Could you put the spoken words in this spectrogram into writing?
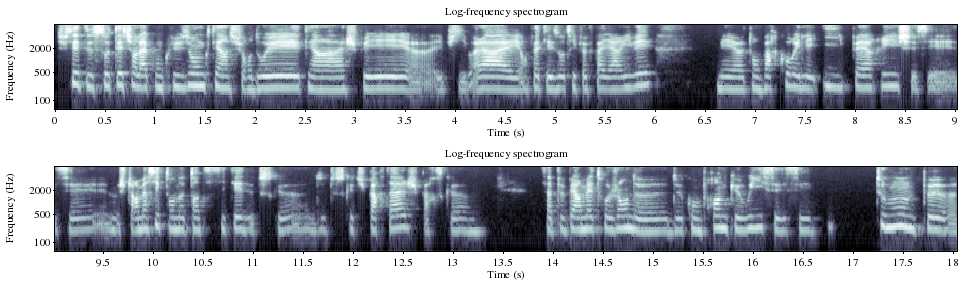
tu sais, de sauter sur la conclusion que tu es un surdoué, tu es un HP, euh, et puis voilà, et en fait, les autres, ils peuvent pas y arriver. Mais euh, ton parcours, il est hyper riche. Et c'est, Je te remercie de ton authenticité, de tout, ce que, de tout ce que tu partages, parce que ça peut permettre aux gens de, de comprendre que oui, c'est, tout le monde peut, euh,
